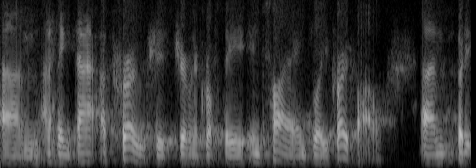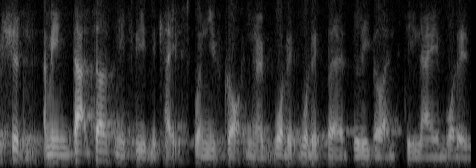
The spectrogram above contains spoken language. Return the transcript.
Um, and I think that approach is driven across the entire employee profile. Um, but it shouldn't. I mean, that does need to be the case when you've got, you know, what is, what is their legal entity name, what is,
